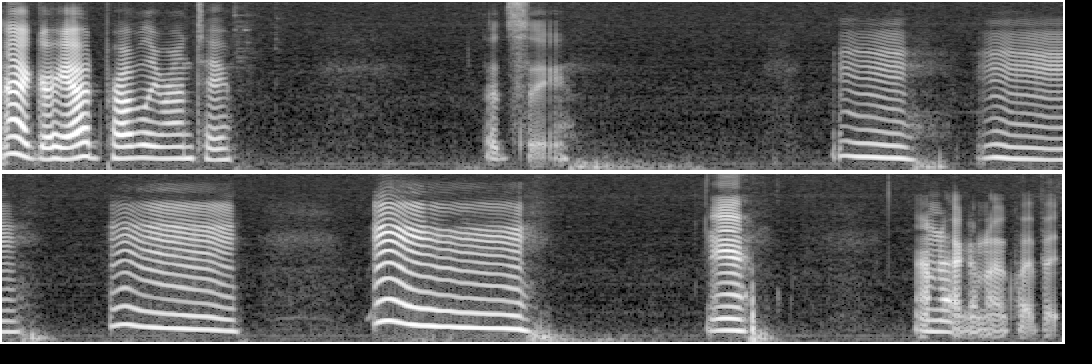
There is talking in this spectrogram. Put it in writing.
I agree. I'd probably run too. Let's see. Hmm. Hmm. Hmm. Hmm. Yeah. I'm not gonna equip it.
